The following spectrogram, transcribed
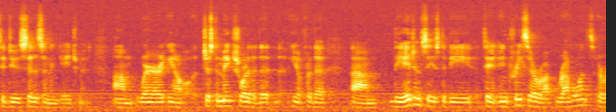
to do citizen engagement, um, where, you know, just to make sure that, the, you know, for the, um, the agencies to be, to increase their relevance, or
